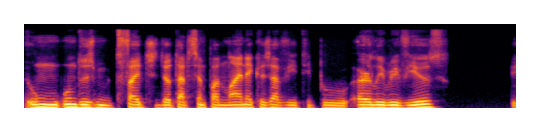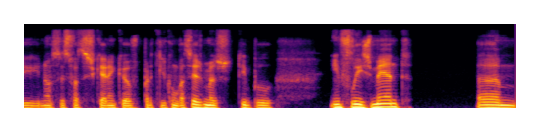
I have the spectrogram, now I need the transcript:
um, um dos defeitos de eu estar sempre online é que eu já vi tipo early reviews e não sei se vocês querem que eu partilhe com vocês, mas tipo, infelizmente hum,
